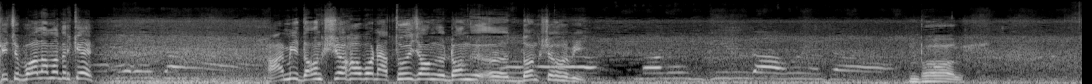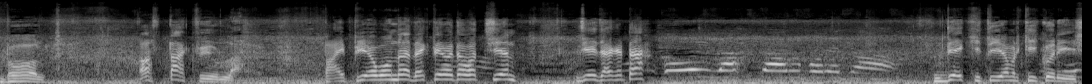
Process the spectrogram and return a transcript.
কিছু বল আমাদেরকে। আমি ধ্বংস হব না, তুই ধ্বংস হবি মানুষ জিন্দা হয়ে যা বল বল। আস্তাক ফিরুল্লাহ ভাই, প্রিয় বন্ধুরা, দেখতে হয়তো পাচ্ছেন যে জায়গাটা। দেখি তুই আমার কি করিস।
